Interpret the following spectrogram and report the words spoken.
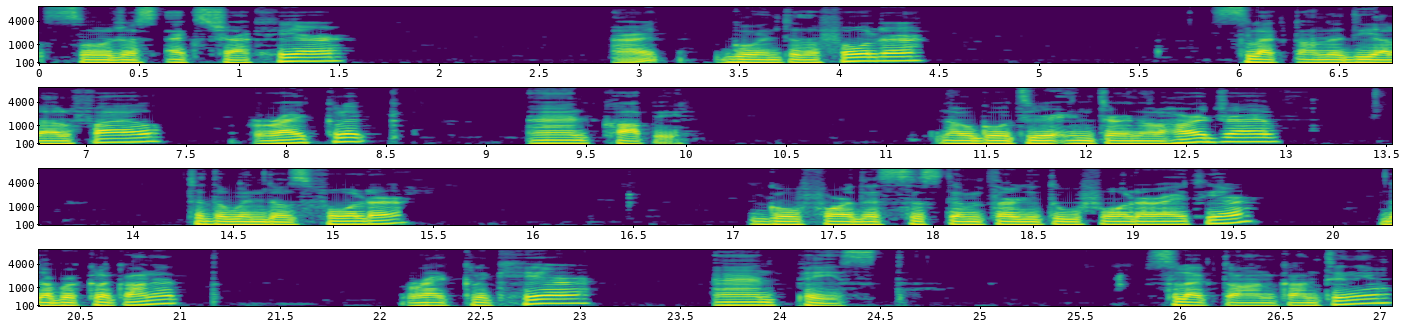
so just extract here alright go into the folder select on the DLL file right click and copy. Now go to your internal hard drive to the Windows folder. Go for the system32 folder right here double click on it right click here and paste. Select on continue.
